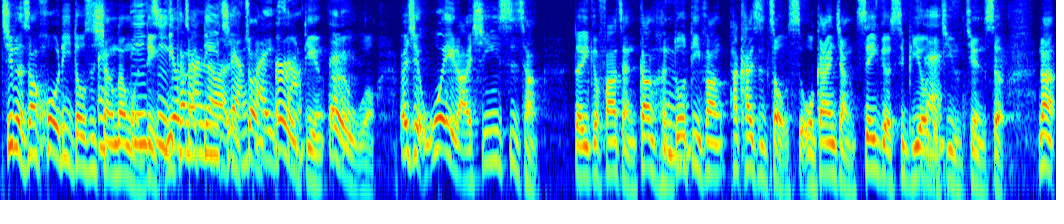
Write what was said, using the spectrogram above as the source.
基本上获利都是相当稳定。你看它第一季赚二点二五哦，而且未来新兴市场。的一个发展，刚很多地方它开始走势。我刚才讲这个 CPU 的基础建设，那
